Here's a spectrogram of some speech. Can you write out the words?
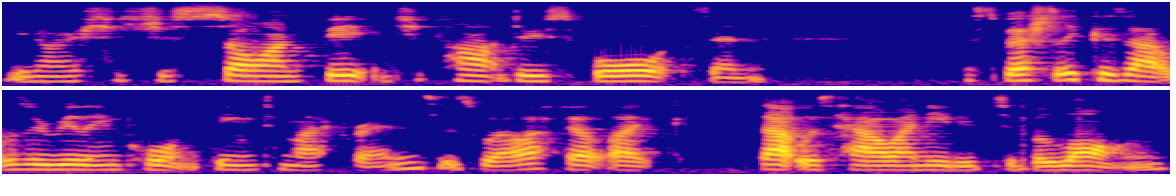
you know, she's just so unfit and she can't do sports and especially because that was a really important thing to my friends as well. I felt like that was how I needed to belong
